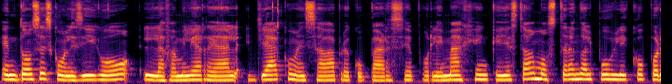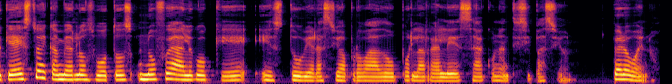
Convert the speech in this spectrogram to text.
Entonces, como les digo, la familia real ya comenzaba a preocuparse por la imagen que ella estaba mostrando al público, porque esto de cambiar los votos no fue algo que esto hubiera sido aprobado por la realeza con anticipación. Pero bueno,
